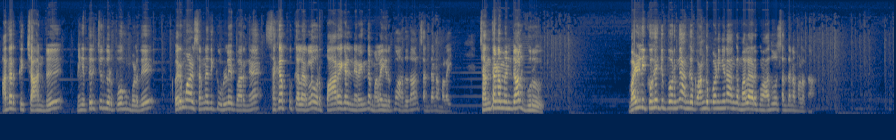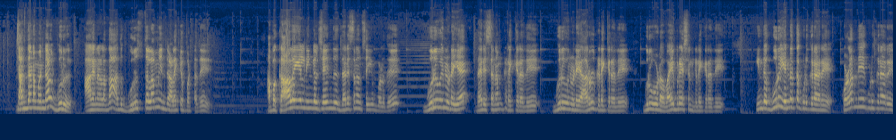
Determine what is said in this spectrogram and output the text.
அதற்கு சான்று நீங்க திருச்செந்தூர் போகும் பொழுது பெருமாள் சன்னதிக்கு உள்ளே பாருங்க சகப்பு கலர்ல ஒரு பாறைகள் நிறைந்த மலை இருக்கும். அதுதான் சந்தன மலை. சந்தனம் என்றால் குரு. வள்ளி குகைக்கு போறங்க அங்க அங்க போனீங்கன்னா அங்க மலை இருக்கும். அதுவும் சந்தன மலை தான். சந்தனம் என்றால் குரு. தான் அது குருஸ்தலம் என்று அழைக்கப்பட்டது. அப்ப காலையில் நீங்கள் சேர்ந்து தரிசனம் செய்யும் பொழுது குருவினுடைய தரிசனம் கிடைக்கிறது குருவினுடைய அருள் கிடைக்கிறது குருவோட வைப்ரேஷன் கிடைக்கிறது. இந்த குரு என்னத்தை கொடுக்குறாரு? குழந்தைய கொடுக்குறாரு.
